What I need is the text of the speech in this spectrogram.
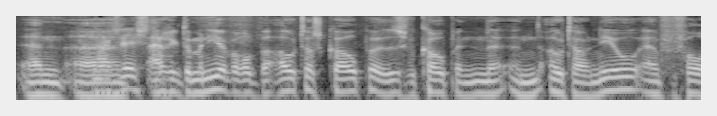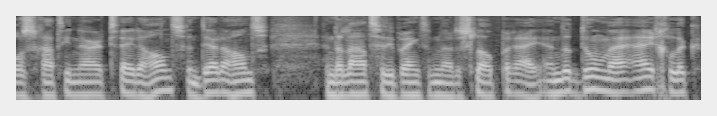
En eigenlijk de manier waarop we auto's kopen... dus we kopen een, een, auto nieuw en vervolgens gaat hij naar tweedehands... en derdehands en de laatste die brengt hem naar de sloperij. En dat doen wij eigenlijk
